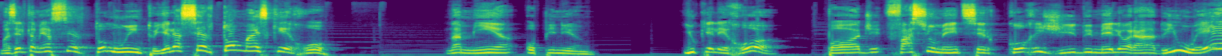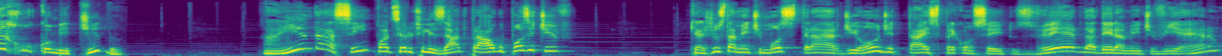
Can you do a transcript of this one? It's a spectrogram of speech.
Mas ele também acertou muito. E ele acertou mais que errou, na minha opinião. E o que ele errou pode facilmente ser corrigido e melhorado. E o erro cometido, ainda assim, pode ser utilizado para algo positivo, que é justamente mostrar de onde tais preconceitos verdadeiramente vieram,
